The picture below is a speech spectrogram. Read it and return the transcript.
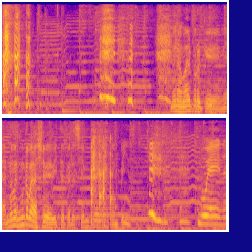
Menos mal porque, mira, no me, nunca me la llevé, viste, pero siempre con pinza. Bueno.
